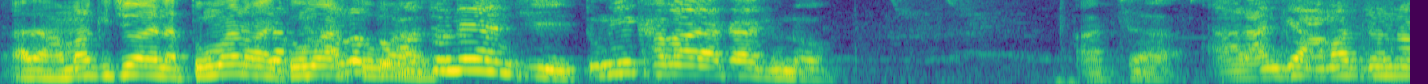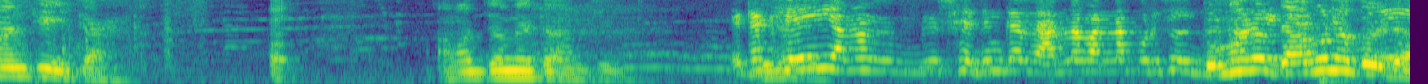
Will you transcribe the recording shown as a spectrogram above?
আরে আমার কিছু হয় না তোমার হয় তোমার তোমার তোমার। জন্য আনছি। তুমি খাবা একা এগুলো আচ্ছা আর আনছি আমার জন্য আনছি এটা আমার জন্য এটা আনছি। এটা খেয়েই আমার সেদিনকার রান্না বান্না করেছে ওই তোমাকে দেবো না তো এটা।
